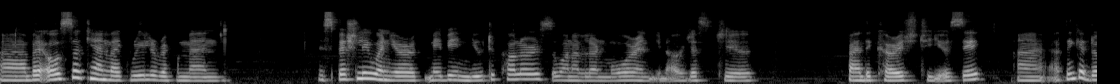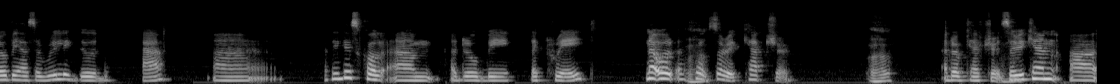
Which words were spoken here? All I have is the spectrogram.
Uh, but I also can like really recommend, especially when you're maybe new to colors, want to learn more and you know just to find the courage to use it. Uh, I think Adobe has a really good app. Uh, I think it's called um, Adobe like Create. No, uh, Uh-huh. sorry, Capture. Uh-huh. Adobe Capture. So Mhm. you can uh,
